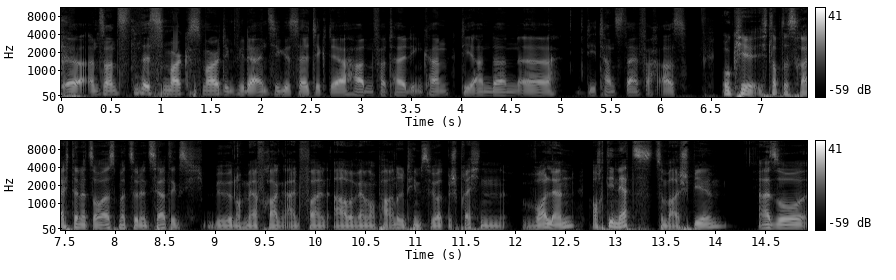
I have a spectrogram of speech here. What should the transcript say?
ja. äh, ansonsten ist Marcus Smart irgendwie der einzige Celtic, der Harden verteidigen kann. Die anderen, äh, die tanzt einfach aus. Okay, ich glaube, das reicht dann jetzt auch erstmal zu den Celtics. Ich, mir würden noch mehr Fragen einfallen, aber wir haben noch ein paar andere Teams, die wir heute besprechen wollen. Auch die Nets zum Beispiel. Also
